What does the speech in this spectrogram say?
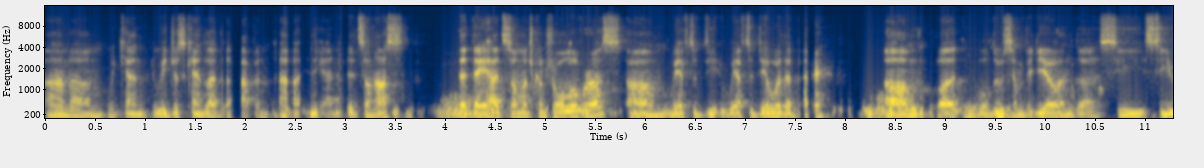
and um, we can't, we just can't let that happen. Uh, in the end, it's on us that they had so much control over us. Um, we have to de- we have to deal with it better. Um, but we'll do some video and uh, see see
